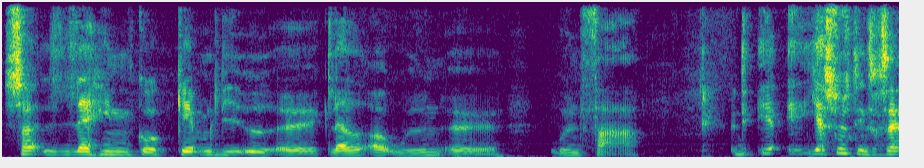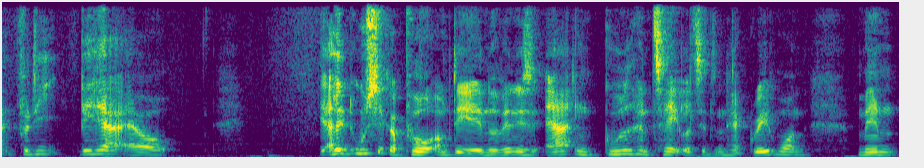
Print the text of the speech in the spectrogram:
så lad hende gå gennem livet øh, glad og uden, øh, uden fare. Jeg, jeg synes, det er interessant, fordi det her er jo... Jeg er lidt usikker på, om det nødvendigvis er en gud, han taler til den her Great One, men,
